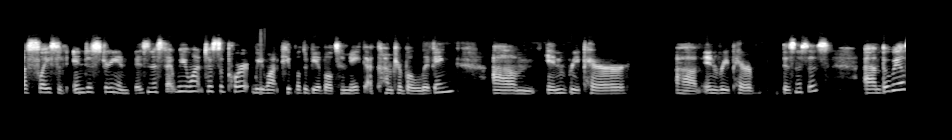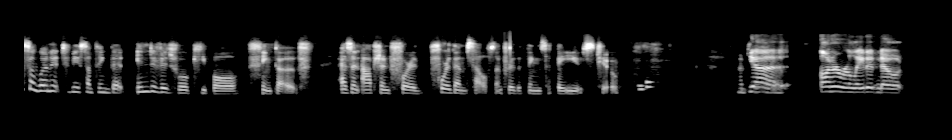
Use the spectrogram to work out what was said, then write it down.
a slice of industry and business that we want to support. We want people to be able to make a comfortable living um, in repair um, in repair businesses, um, but we also want it to be something that individual people think of as an option for for themselves and for the things that they use too. Absolutely. Yeah. On a related note,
